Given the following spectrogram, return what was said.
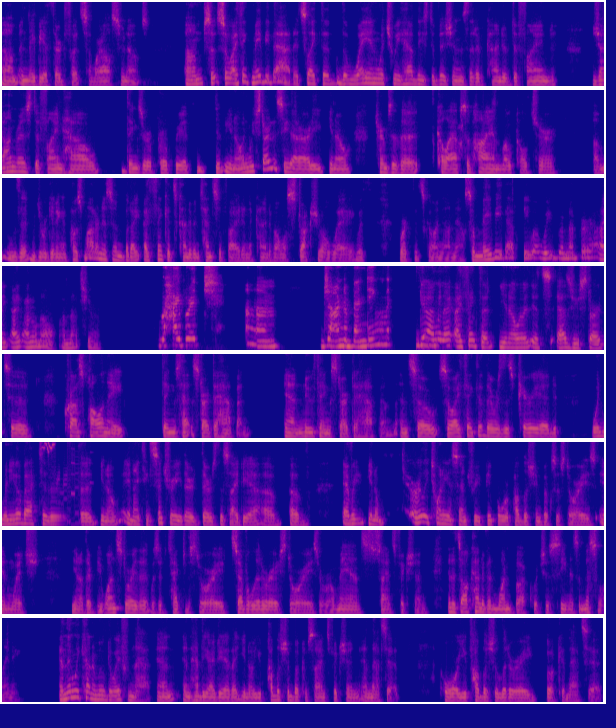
um, and maybe a third foot somewhere else. Who knows? Um, so, so I think maybe that it's like the the way in which we have these divisions that have kind of defined genres, defined how things are appropriate. You know, and we've started to see that already. You know, in terms of the collapse of high and low culture um, that you were getting in postmodernism. But I, I think it's kind of intensified in a kind of almost structural way with work that's going on now. So maybe that'll be what we remember. I, I, I don't know. I'm not sure hybrid um, genre bending? Yeah, I mean, I, I, think that you know it's as you start to cross pollinate, things ha- start to happen, and new things start to happen, and so so I think that there was this period when when you go back to the, the you know in 19th century there there's this idea of of every you know early 20th century people were publishing books of stories in which you know there'd be one story that was a detective story several literary stories a romance science fiction and it's all kind of in one book which is seen as a miscellany. And then we kind of moved away from that and and had the idea that you know you publish a book of science fiction and that's it or you publish a literary book and that's it.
